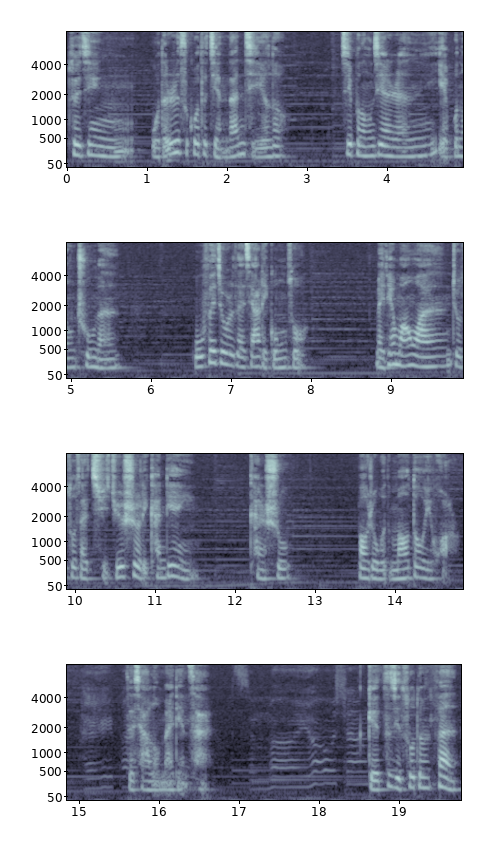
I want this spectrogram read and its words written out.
最近我的日子过得简单极了，既不能见人，也不能出门，无非就是在家里工作，每天忙完就坐在起居室里看电影、看书，抱着我的猫逗一会儿，再下楼买点菜。给自己做顿饭，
